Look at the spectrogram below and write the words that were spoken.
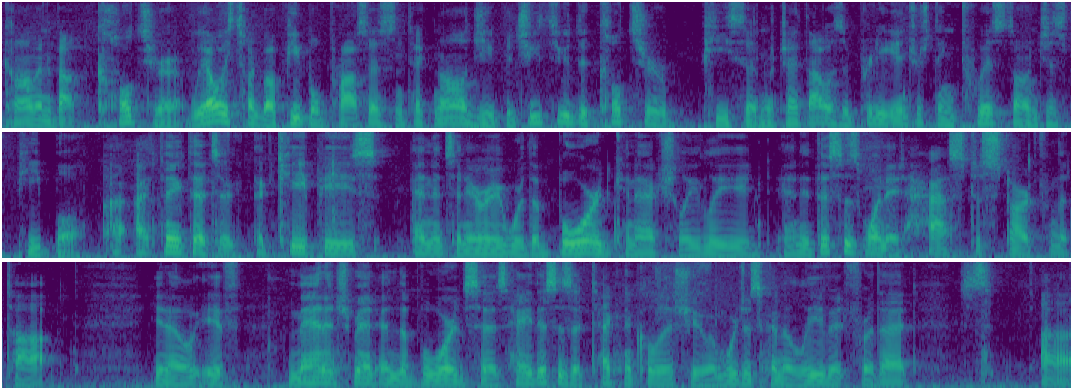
comment about culture. We always talk about people process and technology, but you threw the culture piece in, which I thought was a pretty interesting twist on just people. I, think that's a, a, key piece, and it's an area where the board can actually lead. And it, this is when it has to start from the top. You know, if management and the board says, hey, this is a technical issue and we're just going to leave it for that uh,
